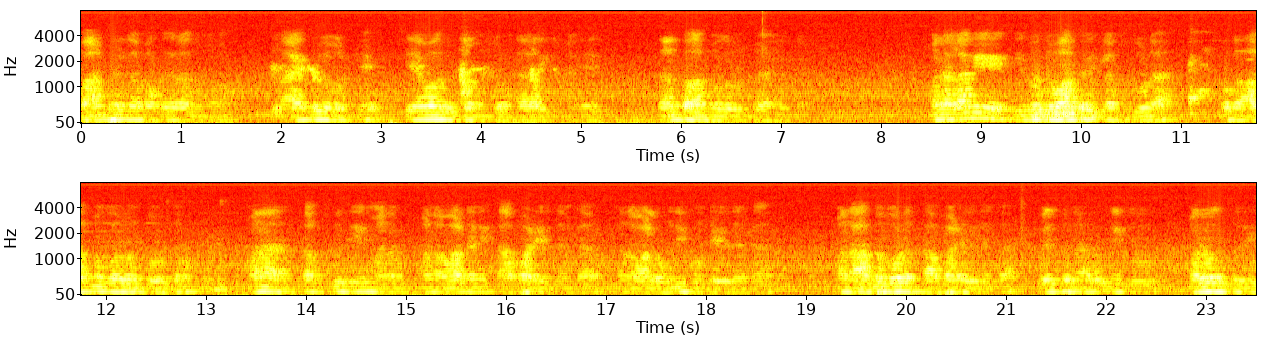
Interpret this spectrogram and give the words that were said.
బాంధవులుగా బతకరాదు మనం నాయకులు అంటే సేవా దృక్పథంతో ఉండాలి అనే దాంతో ఆత్మగౌరవంతో ఉంటారు. మరి అలాగే ఈరోజు వాసవి క్లబ్స్ కూడా ఒక ఆత్మగౌరవం కోసం మన సంస్కృతి మన మన వాళ్ళని కాపాడే విధంగా మన వాళ్ళ ఉండికుంటే ఉండే విధంగా మన ఆత్మగౌరవం కాపాడే విధంగా వెళ్తున్నారు. మీకు మరొకసారి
